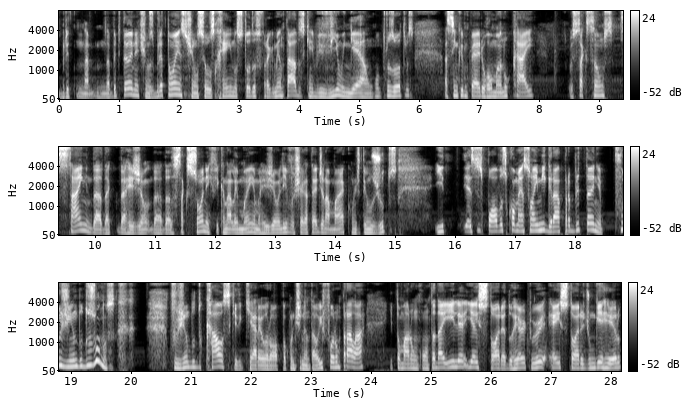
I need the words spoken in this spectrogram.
Brit na, na, Britânia tinha os bretões, tinham seus reinos todos fragmentados, que viviam em guerra um contra os outros. Assim que o Império Romano cai, os saxãos saem da, da, da região da, da, Saxônia, que fica na Alemanha, uma região ali, chega até a Dinamarca, onde tem os jutos, e esses povos começam a emigrar para a Britânia, fugindo dos hunos. fugindo do caos que, que era a Europa continental e foram para lá e tomaram conta da ilha e a história do Rei Arthur é a história de um guerreiro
